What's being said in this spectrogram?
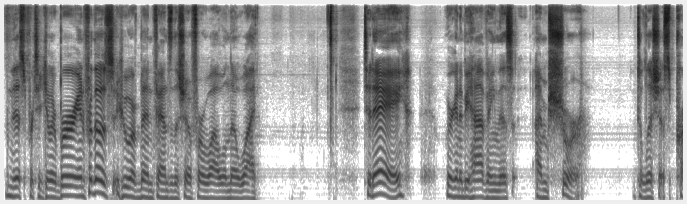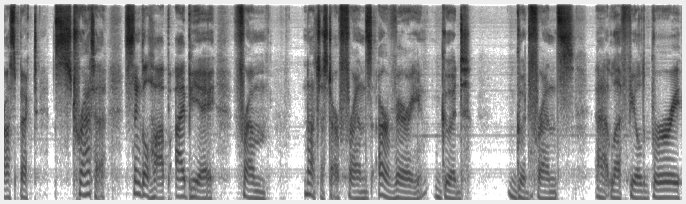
this particular brewery. And for those who have been fans of the show for a while, will know why. Today, we're going to be having this, I'm sure, delicious Prospect Strata single hop IPA from not just our friends, our very good, good friends at Left Field Brewery,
